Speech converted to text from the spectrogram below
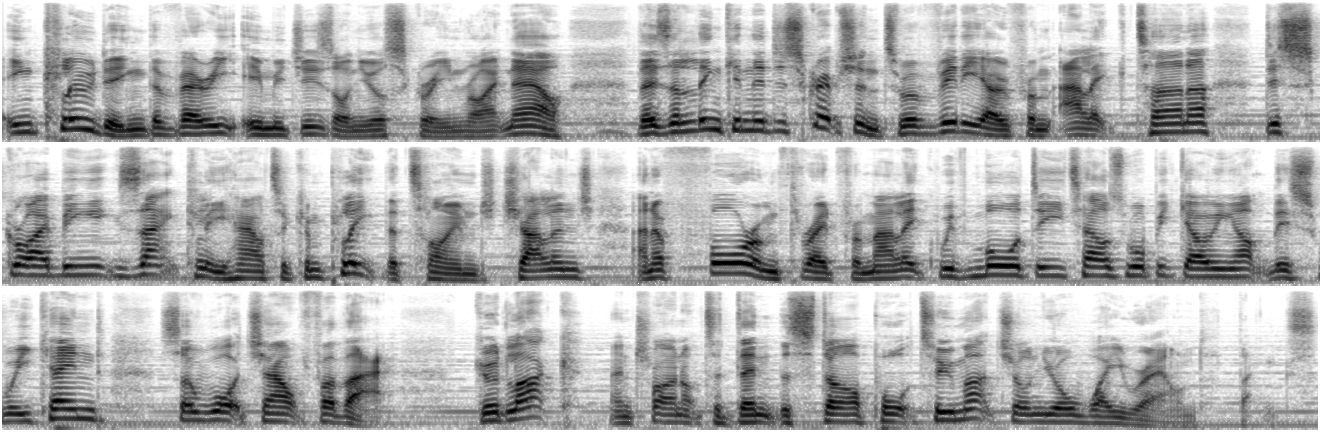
including the very images on your screen right now. There's a link in the description to a video from Alec Turner describing exactly how to complete the timed challenge and a forum thread from Alec with more details will be going up this weekend so watch out for that. Good luck and try not to dent the starport too much on your way round. Thanks.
